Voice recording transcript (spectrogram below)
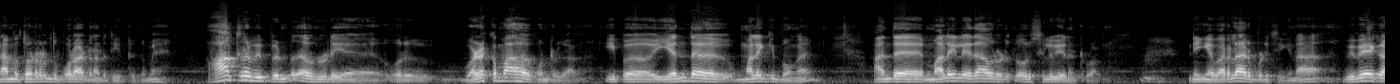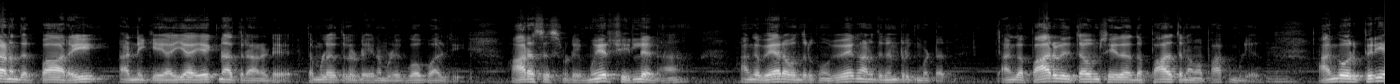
நாம் தொடர்ந்து போராட்டம் நடத்திட்டு இருக்கோமே. ஆக்கிரமிப்பு என்பது அவர்களுடைய ஒரு வழக்கமாக கொண்டிருக்காங்க. இப்போ எந்த மலைக்கு போங்க அந்த மலையில் ஏதாவது ஒரு இடத்துல ஒரு சிலுவையை நட்டுருவாங்க. நீங்கள் வரலாறு படிச்சீங்கன்னா விவேகானந்தர் பாறை அன்னைக்கு ஐயா ஏக்நாத் ரானடே தமிழகத்தினுடைய நம்முடைய கோபால்ஜி ஆர்எஸ்எஸ்னுடைய முயற்சி இல்லைன்னா அங்கே வேற வந்திருக்கும். விவேகானந்தர் நின்றுருக்க மாட்டார். அங்கே பார்வதி தவம் செய்த அந்த பாதத்தை நம்ம பார்க்க முடியாது. அங்கே ஒரு பெரிய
